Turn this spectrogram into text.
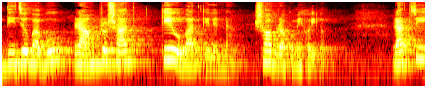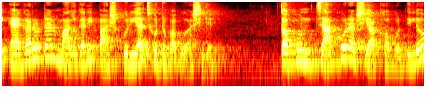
দ্বিজবাবু, রামপ্রসাদ কেউ বাদ গেলেন না, সব রকমই হইল। রাত্রি এগারোটার মালগাড়ি পাশ করিয়া ছোটবাবু আসিলেন। তখন চাকর আসিয়া খবর দিল,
